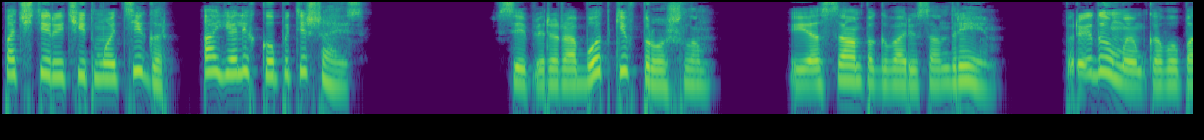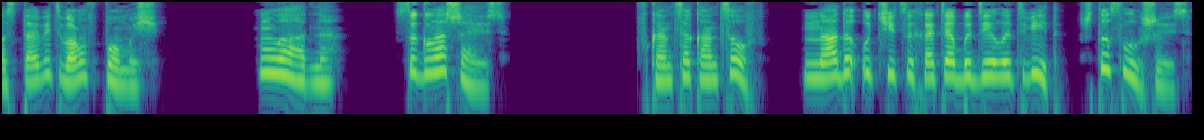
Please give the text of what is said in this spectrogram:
Почти рычит мой тигр, а я легко потешаюсь. Все переработки в прошлом. Я сам поговорю с Андреем. Придумаем, кого поставить вам в помощь. Ладно, соглашаюсь. В конце концов, надо учиться хотя бы делать вид, что слушаюсь.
